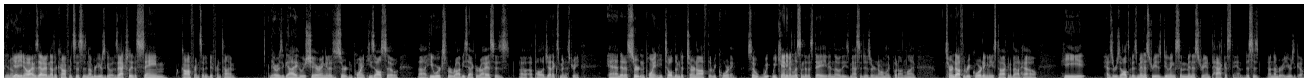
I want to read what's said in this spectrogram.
you know, Yeah, you know, I was at another conference. This is a number of years ago. It was actually the same conference at a different time. There was a guy who was sharing, at a certain point, he's also uh, he works for Ravi Zacharias's uh, apologetics ministry, and at a certain point, he told them to turn off the recording. So we, we can't even listen to this day, even though these messages are normally put online. Turned off the recording, and he's talking about how he, as a result of his ministry, is doing some ministry in Pakistan. This is a number of years ago,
